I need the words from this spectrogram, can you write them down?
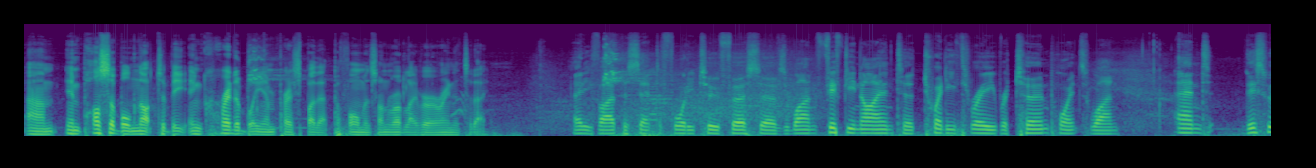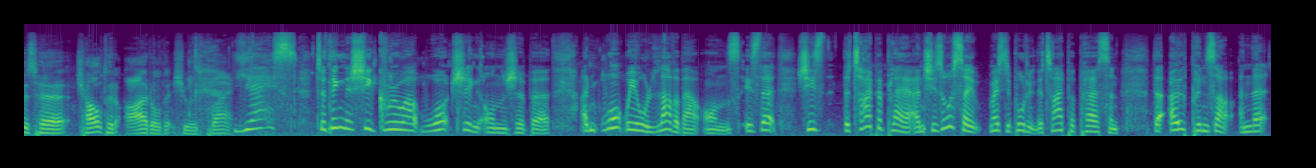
Um, impossible not to be incredibly impressed by that performance on Rod Laver Arena today. 85% to 42 first serves won, 59 to 23 return points won. And this was her childhood idol that she was playing. Yes, to think that she grew up watching Ons. And what we all love about Ons is that she's the type of player, and she's also, most importantly, the type of person that opens up and that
